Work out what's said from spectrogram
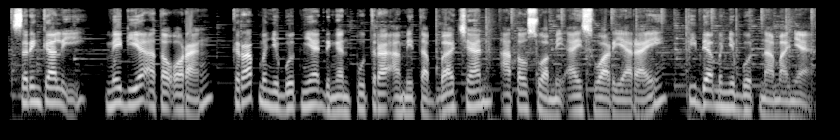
Seringkali, media atau orang, kerap menyebutnya dengan putra Amitabh Bachchan atau suami Aishwarya Rai, tidak menyebut namanya.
